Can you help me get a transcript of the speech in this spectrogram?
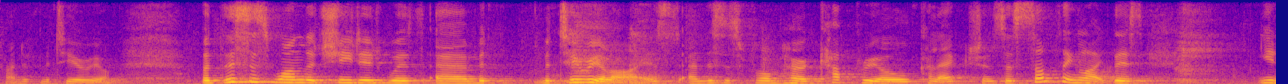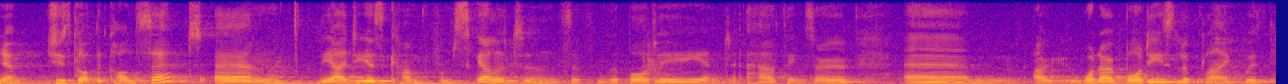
kind of material. But this is one that she did with uh, Materialise, and this is from her Capriole collection. So something like this, you know, she's got the concept. Um, the ideas come from skeletons and from the body and how things are, um, are, what our bodies look like with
